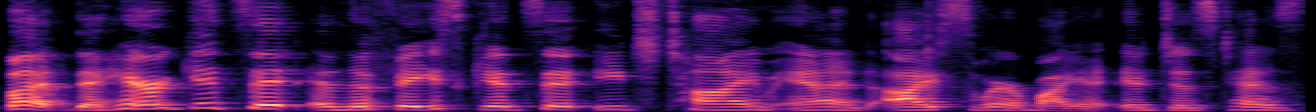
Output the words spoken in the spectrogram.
but the hair gets it and the face gets it each time. And I swear by it. It just has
